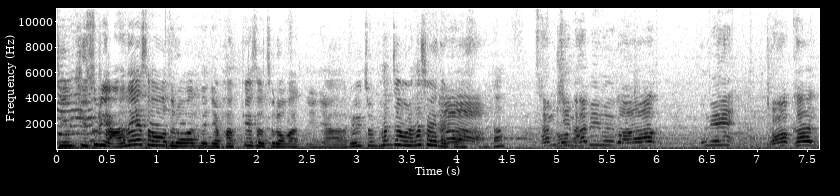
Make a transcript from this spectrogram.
지금 기술이 안에서 들어갔느냐 밖에서 들어갔느냐를 좀 판정을 하셔야 될 것 같습니다. 삼심 합의물과 공의 정확한.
